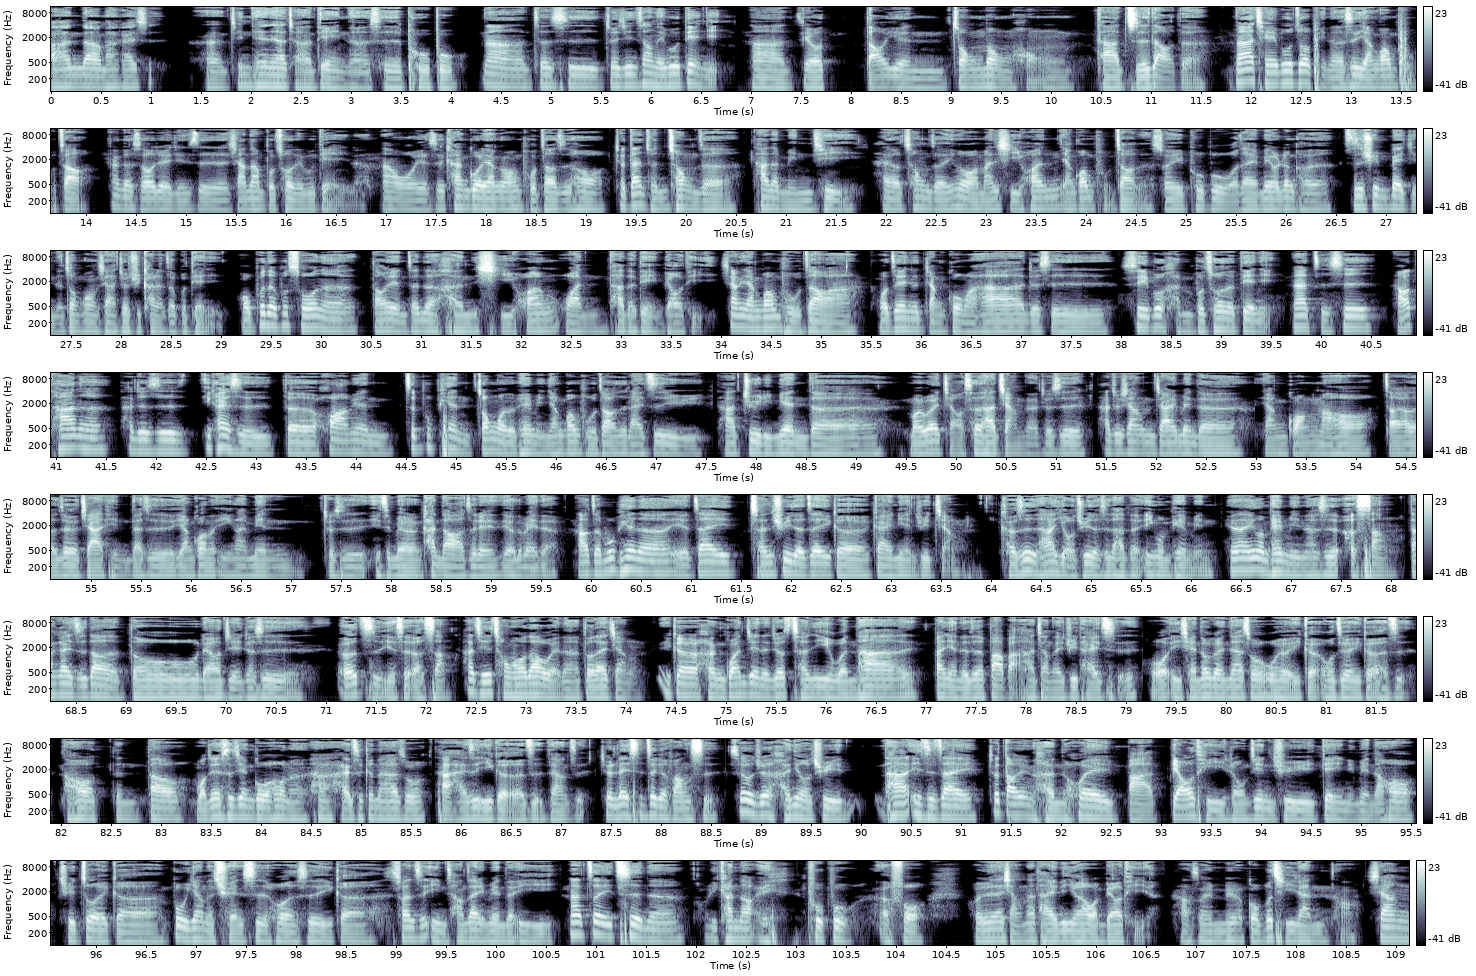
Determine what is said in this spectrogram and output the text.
早安，大家，开始。嗯，今天要讲的电影呢是《瀑布》。那这是最近上的一部电影，那由导演钟梦宏他执导的。那他前一部作品呢是《阳光普照》，那个时候就已经是相当不错的一部电影了。那我也是看过《阳光普照》之后，就单纯冲着他的名气。还有冲着，因为我蛮喜欢阳光普照的，所以瀑布我在没有任何资讯背景的状况下就去看了这部电影。我不得不说呢，导演真的很喜欢玩他的电影标题，像阳光普照啊，我之前就讲过嘛，它就是是一部很不错的电影。那只是，然后他呢，他就是一开始的画面，这部片中文的片名《阳光普照》是来自于他剧里面的。某一位角色，他讲的就是，他就像家里面的阳光，然后照耀着这个家庭，但是阳光的阴暗面就是一直没有人看到啊之类有的没的。然后整部片呢，也在程序的这一个概念去讲，可是它有趣的是它的英文片名，因为英文片名呢是 A Song 大概知道的都了解，就是。儿子也是儿上，他其实从头到尾呢都在讲一个很关键的，就是陈以文他扮演的这个爸爸，他讲了一句台词。我以前都跟人家说我有一个，我只有一个儿子，然后等到某件事件过后呢，他还是跟大家说他还是一个儿子，这样子就类似这个方式，所以我觉得很有趣。他一直在，就导演很会把标题融进去电影里面，然后去做一个不一样的诠释，或者是一个算是隐藏在里面的意义。那这一次呢，我一看到哎，瀑布 a fall，我就在想，那他一定又要玩标题了。好，所以没有，果不其然，哈，像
